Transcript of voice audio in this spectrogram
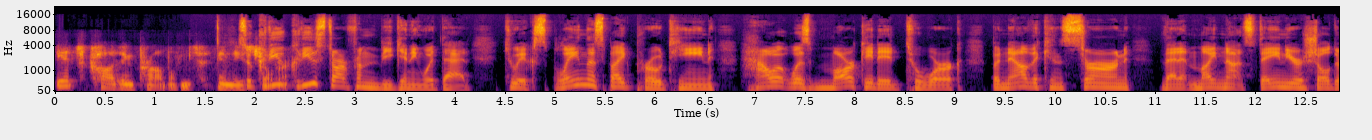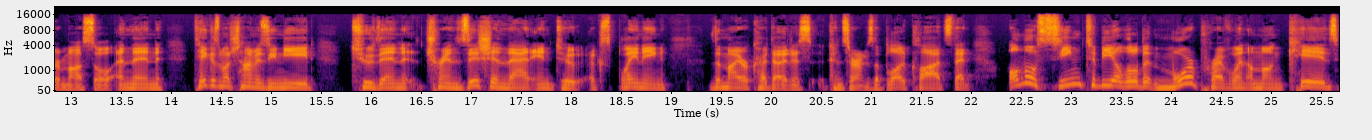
it's causing problems in these so children. could you could you start from the beginning with that to explain the spike protein how it was marketed to work but now the concern that it might not stay in your shoulder muscle and then take as much time as you need to then transition that into explaining the myocarditis concerns, the blood clots that almost seem to be a little bit more prevalent among kids.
